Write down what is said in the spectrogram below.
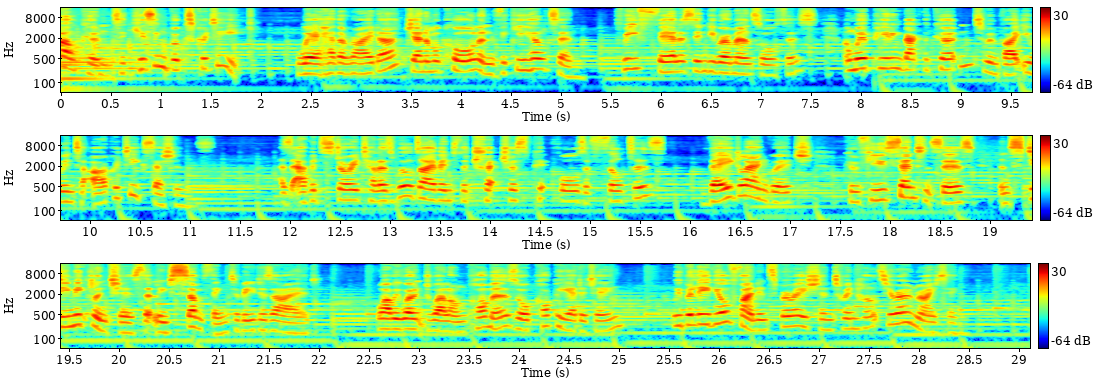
Welcome to Kissing Books Critique. We're Heather Ryder, Jenna McCall, and Vicky Hilton, three fearless indie romance authors, and we're peeling back the curtain to invite you into our critique sessions. As avid storytellers, we'll dive into the treacherous pitfalls of filters, vague language, confused sentences, and steamy clinches that leave something to be desired. While we won't dwell on commas or copy editing, we believe you'll find inspiration to enhance your own writing.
